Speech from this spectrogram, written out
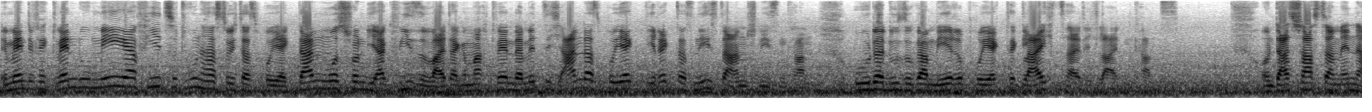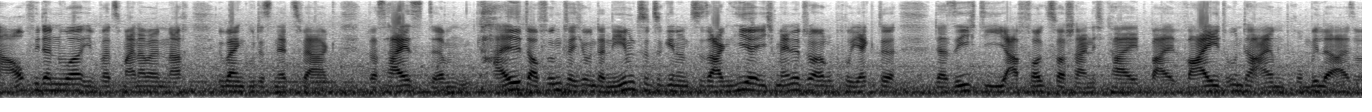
Im Endeffekt, wenn du mega viel zu tun hast durch das Projekt, dann muss schon die Akquise weitergemacht werden, damit sich an das Projekt direkt das nächste anschließen kann. Oder du sogar mehrere Projekte gleichzeitig leiten kannst. Und das schaffst du am Ende auch wieder nur, jedenfalls meiner Meinung nach, über ein gutes Netzwerk. Das heißt, ähm, kalt auf irgendwelche Unternehmen zuzugehen und zu sagen, hier, ich manage eure Projekte, da sehe ich die Erfolgswahrscheinlichkeit bei weit unter einem Promille. Also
